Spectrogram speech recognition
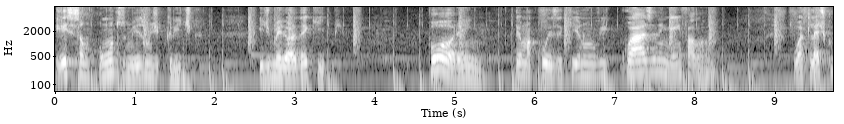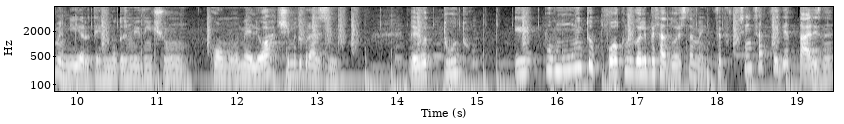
Esses são pontos mesmo de crítica e de melhora da equipe. Porém, tem uma coisa que eu não vi quase ninguém falando. O Atlético Mineiro terminou 2021 como o melhor time do Brasil. Ganhou tudo e por muito pouco no Gol Libertadores também. Foi, a gente sabe que foi detalhes, né?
